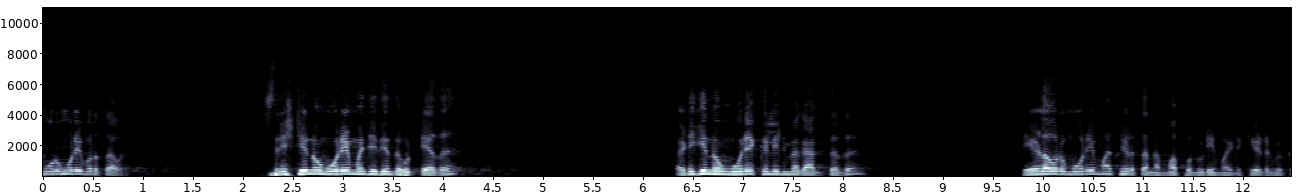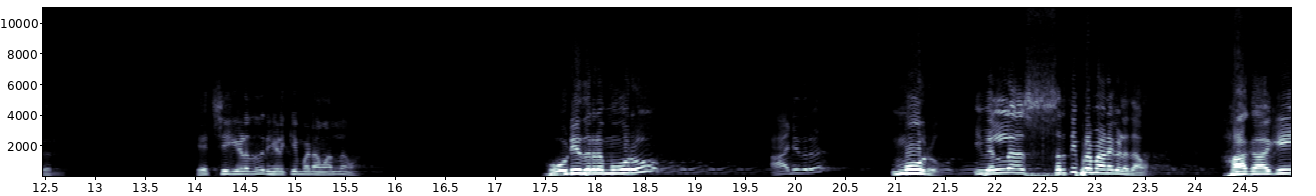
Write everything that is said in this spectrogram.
ಮೂರು ಮೂರೇ ಬರ್ತಾವ್ರಿ. ಸೃಷ್ಟಿನೂ ಮೂರೇ ಮಂದಿದಿಂದ ಹುಟ್ಟ್ಯದ, ಅಡಿಗೆನೂ ಮೂರೇ ಕಲ್ಲಿನ ಮ್ಯಾಗ ಆಗ್ತದ. ಹೇಳೋರು ಮೂರೇ ಮಾತು ಹೇಳ್ತಾನೆ, ನಮ್ಮಪ್ಪ ನುಡಿ ಮಾಡಿ ಕೇಳಿರ್ಬೇಕಾರೆ ಹೆಚ್ಚಿಗೆ ಹೇಳದಂದ್ರೆ ಹೇಳಿಕೆ ಮಾಡವಲ್ಲವ ಹೂಡಿದ್ರ ಮೂರು, ಆಡಿದ್ರ ಮೂರು. ಇವೆಲ್ಲ ಸೃತಿ ಪ್ರಮಾಣಗಳಿದಾವ. ಹಾಗಾಗಿ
